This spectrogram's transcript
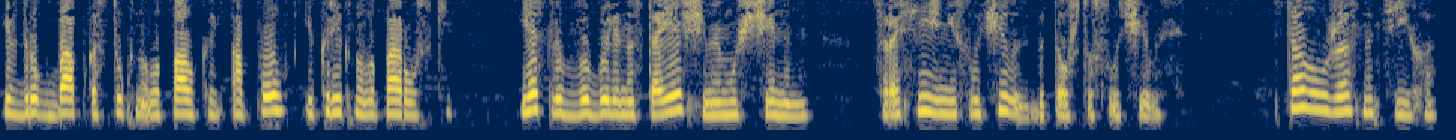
и вдруг бабка стукнула палкой о пол и крикнула по-русски — если бы вы были настоящими мужчинами, с Россией не случилось бы то, что случилось. Стало ужасно тихо.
